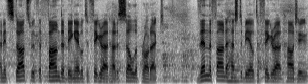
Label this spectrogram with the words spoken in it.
And it starts with the founder being able to figure out how to sell the product. Then the founder has to be able to figure out how to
